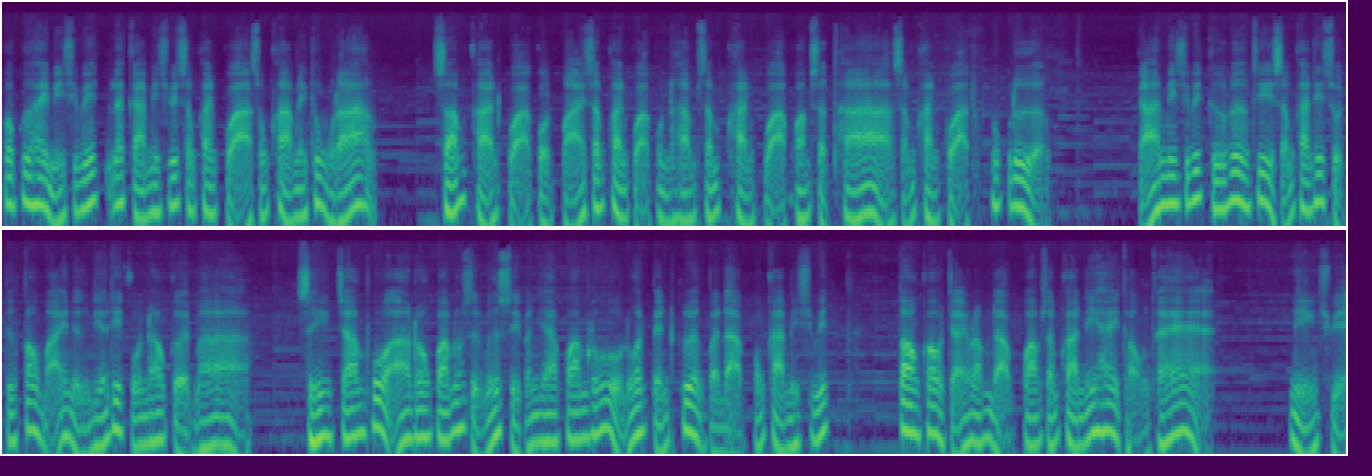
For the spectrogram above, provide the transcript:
ก็เพื่อให้มีชีวิต และการมีชีวิตสำคัญกว่าสงครามในทุ่งร้างสำคัญกว่ากฎหมายสำคัญกว่าคุณธรรมสำคัญกว่าความศรัทธาสำคัญกว่าทุกๆเรื่อง การมีชีวิตคือเรื่องที่สำคัญที่สุดคือเป้าหมายหนึ่ง เดียวที่คนเราเกิดมา สิ่งจำพวกอารมณ์ความรู้สึกหรือสีปัญญาความรู้ล้วนเป็นเครื่องประดับของการมีชีวิต ต้องเข้าใจลำดับความสำคัญนี้ให้ถ่องแท้ หนิงเฉวีย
